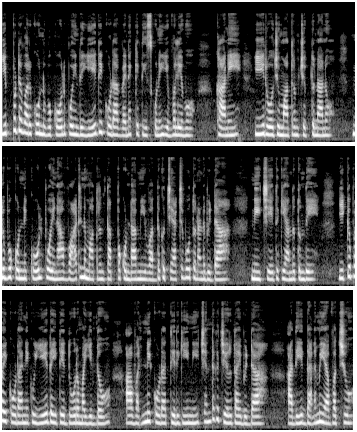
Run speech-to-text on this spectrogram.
ఇప్పటి వరకు నువ్వు కోల్పోయింది ఏది కూడా వెనక్కి తీసుకుని ఇవ్వలేవు. కానీ ఈరోజు మాత్రం చెప్తున్నాను. నువ్వు కొన్ని కోల్పోయినా వాటిని మాత్రం తప్పకుండా మీ వద్దకు చేర్చబోతున్నాను బిడ్డ. నీ చేతికి అందుతుంది. ఇకపై కూడా నీకు ఏదైతే దూరం అయ్యిందో అవన్నీ కూడా తిరిగి నీ చెంతకు చేరుతాయి బిడ్డ. అది ధనమే అవ్వచ్చు.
